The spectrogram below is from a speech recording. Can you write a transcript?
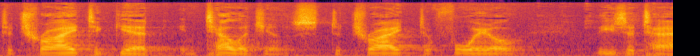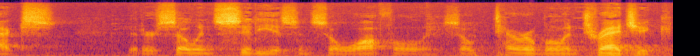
to try to get intelligence, to try to foil these attacks that are so insidious and so awful and so terrible and tragic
